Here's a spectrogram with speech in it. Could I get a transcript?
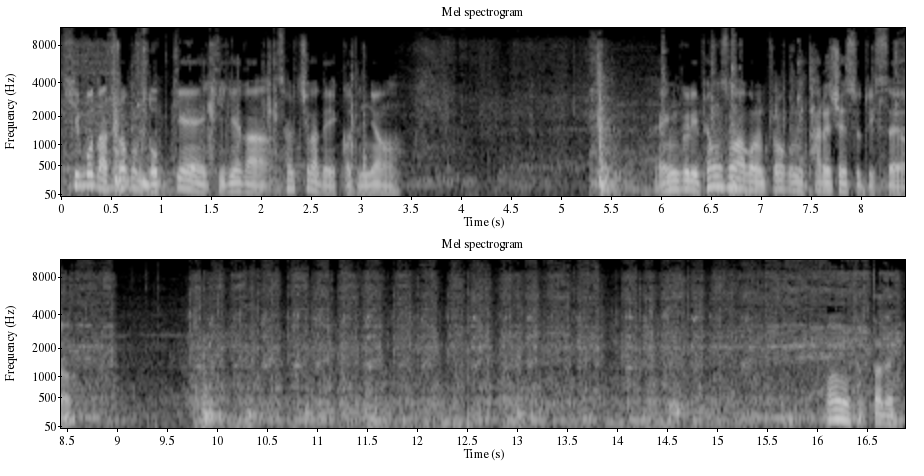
키보다 조금 높게 기계가 설치가 되어 있거든요. 앵글이 평소하고는 조금 다르실 수도 있어요. 어우, 답답해.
